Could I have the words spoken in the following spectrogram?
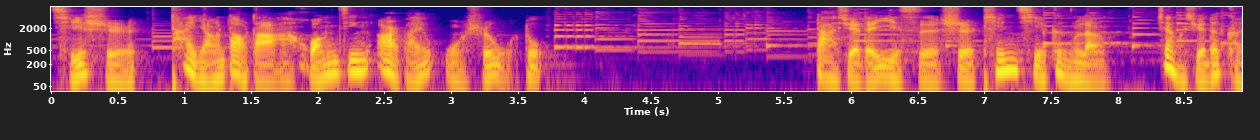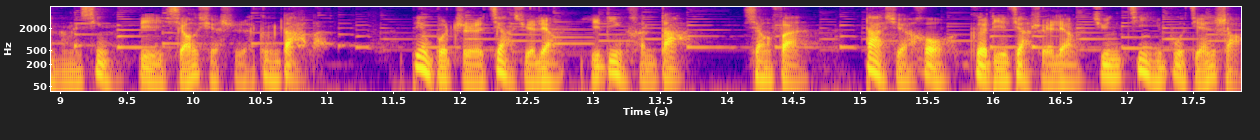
其时，太阳到达黄经二百五十五度。大雪的意思是天气更冷，降雪的可能性比小雪时更大了，并不指降雪量一定很大。相反，大雪后各地降水量均进一步减少。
